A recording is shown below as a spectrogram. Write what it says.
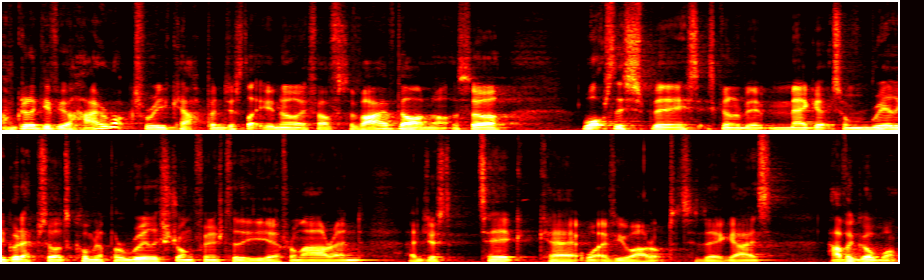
I'm going to give you a Hyrox recap and just let you know if I've survived or not. So watch this space. It's going to be mega. Some really good episodes coming up. A really strong finish to the year from our end. And just take care whatever you are up to today, guys. Have a good one.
